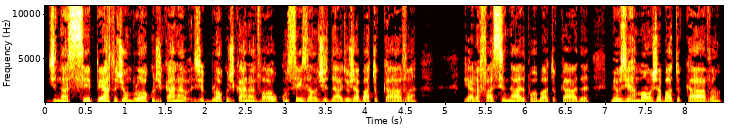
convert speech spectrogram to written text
de nascer perto de um bloco de, carna, de bloco de carnaval, com seis anos de idade eu já batucava, já era fascinado por batucada, meus irmãos já batucavam,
